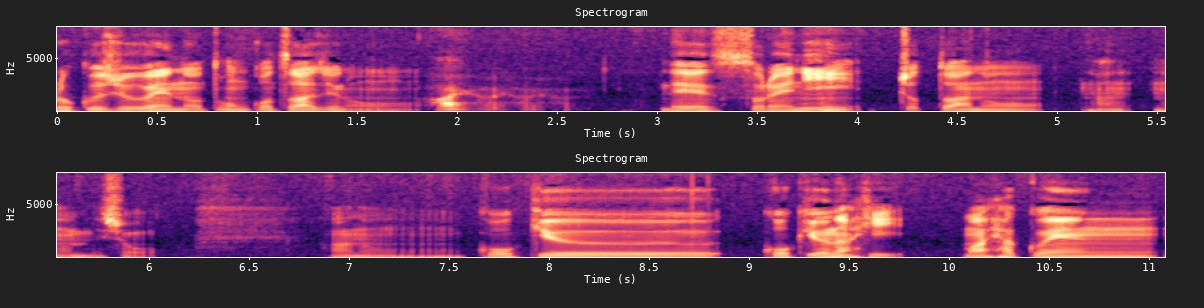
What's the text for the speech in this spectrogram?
60円の豚骨味の。はいはいはいはい。でそれにちょっとあのなんなんでしょう。あの高級高級な日。まあ100円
